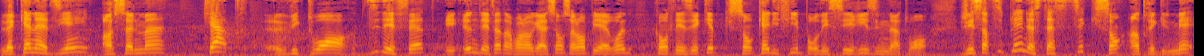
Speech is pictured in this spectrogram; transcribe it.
le Canadien a seulement 4 victoires, 10 défaites et une défaite en prolongation selon Pierre Houd contre les équipes qui sont qualifiées pour les séries éliminatoires. J'ai sorti plein de statistiques qui sont entre guillemets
